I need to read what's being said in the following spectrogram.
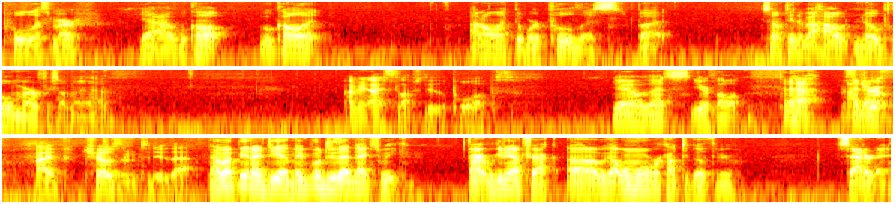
Poolless Murph. Yeah, we'll call we'll call it. I don't like the word poolless, but something about how no pool Murph or something like that. I mean, I still have to do the pull ups. Yeah, well, that's your fault. I don't. true. I've chosen to do that. That might be an idea. Maybe we'll do that next week. All right, we're getting off track. Uh, we got one more workout to go through. Saturday.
